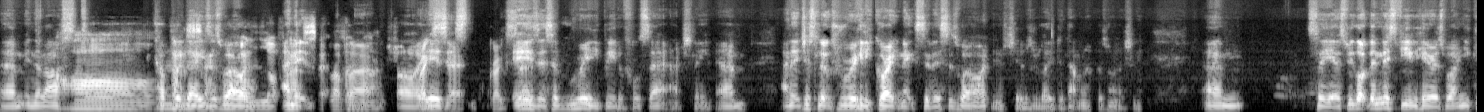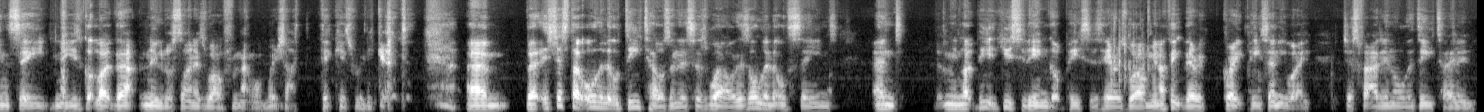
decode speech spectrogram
um, in the last Oh, couple of days set. as well. I love and that it, set Love so that. much. Oh, Great it is. set. It's, Great set. is. It's a really beautiful set, actually. Um, and it just looks really great next to this as well. I should have loaded that one up as well, actually. Um, so yes, we've got then this view here as well, and you can see, you know, he's got like that noodle sign as well from that one, which I think is really good. um, but it's just like all the little details in this as well. There's all the little scenes, and I mean, like the you see the ingot pieces here as well. I mean, I think they're a great piece anyway, just for adding all the detailing.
